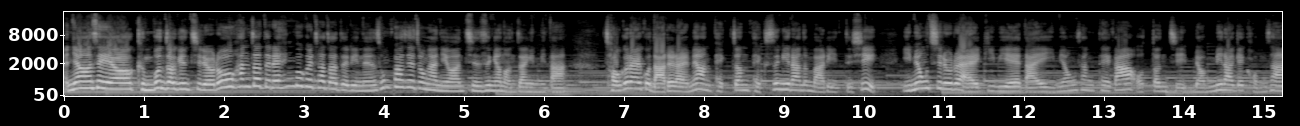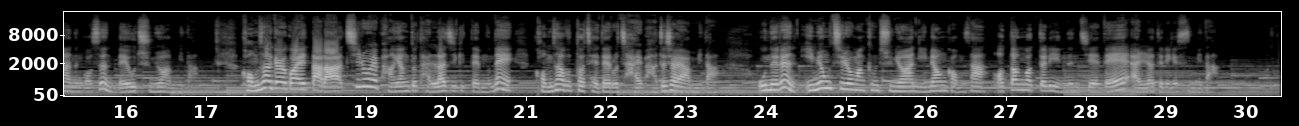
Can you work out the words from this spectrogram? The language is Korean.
안녕하세요. 근본적인 치료로 환자들의 행복을 찾아드리는 송파세종한의원 진승현 원장입니다. 적을 알고 나를 알면 백전백승이라는 말이 있듯이 이명치료를 알기 위해 나의 이명 상태가 어떤지 면밀하게 검사하는 것은 매우 중요합니다. 검사 결과에 따라 치료의 방향도 달라지기 때문에 검사부터 제대로 잘 받으셔야 합니다. 오늘은 이명치료만큼 중요한 이명검사 어떤 것들이 있는지에 대해 알려드리겠습니다.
